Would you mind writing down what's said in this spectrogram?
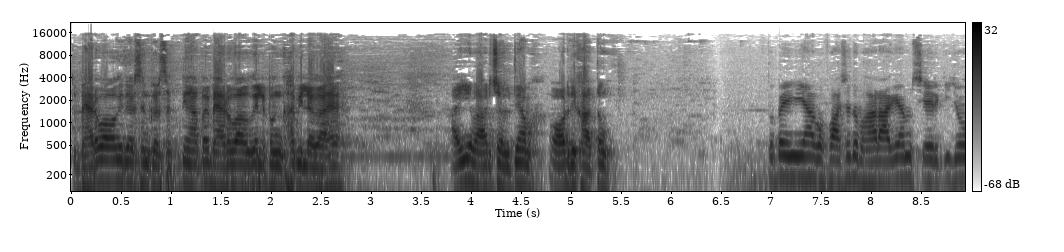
तो भैरव बाबा के दर्शन कर सकते हैं। यहाँ पर भैरव बाबा के लिए पंखा भी लगा है। आइए बाहर चलते हैं। अब और दिखाता हूँ। तो भाई, यहाँ गुफा से तो बाहर आ गए हम। शेर की जो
